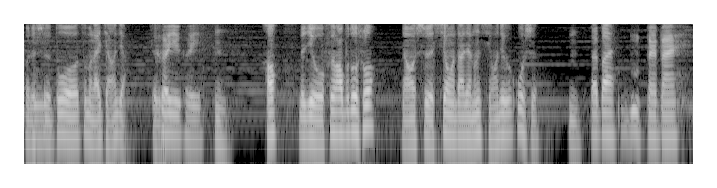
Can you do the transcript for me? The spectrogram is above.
或者是多这么来讲讲。对可以可以，嗯，好，那就废话不多说，然后是希望大家能喜欢这个故事。嗯，拜拜。嗯，拜拜。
